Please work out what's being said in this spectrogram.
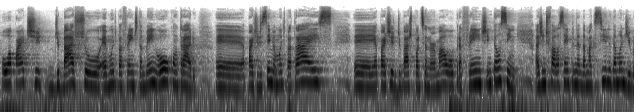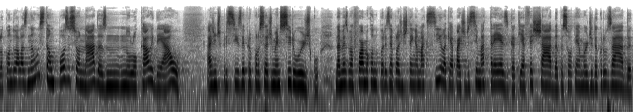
ou a parte de baixo é muito para frente também, ou o contrário, é, a parte de cima é muito para trás é, e a parte de baixo pode ser normal ou para frente. Então, assim, a gente fala sempre né, da maxila e da mandíbula. Quando elas não estão posicionadas no local ideal, a gente precisa ir para o procedimento cirúrgico. Da mesma forma, quando, por exemplo, a gente tem a maxila, que é a parte de cima trésica, que é fechada, a pessoa tem a mordida cruzada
